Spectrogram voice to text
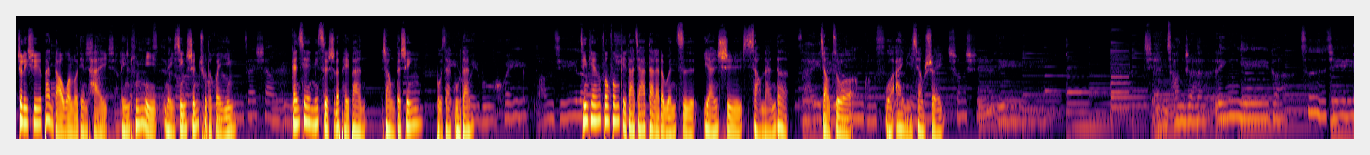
这里是半岛网络电台，聆听你内心深处的回音。感谢你此时的陪伴，让我的声音不再孤单。今天峰峰给大家带来的文字依然是小南的，叫做。我爱你像谁？城市里，潜藏着另一个自己。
